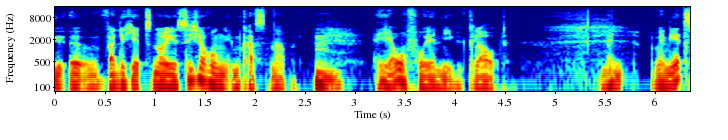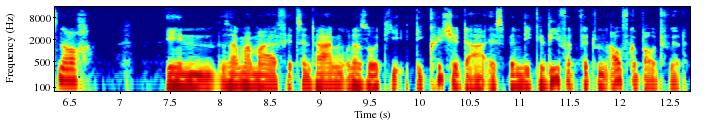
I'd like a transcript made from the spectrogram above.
äh, weil ich jetzt neue Sicherungen im Kasten habe. Hätte Hätte ich auch vorher nie geglaubt. Wenn, wenn jetzt noch in, sagen wir mal, 14 Tagen oder so die, die Küche da ist, wenn die geliefert wird und aufgebaut wird.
